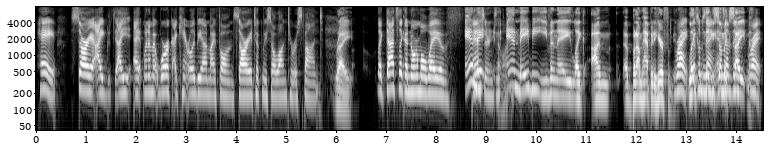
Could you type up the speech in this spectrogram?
"Hey, sorry, I, I, I when I'm at work, I can't really be on my phone. Sorry, it took me so long to respond." right. Like that's like a normal way of and may- answering someone. and maybe even a like I'm, uh, but I'm happy to hear from you. right. Like that's what I'm maybe saying. some excitement. Right.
